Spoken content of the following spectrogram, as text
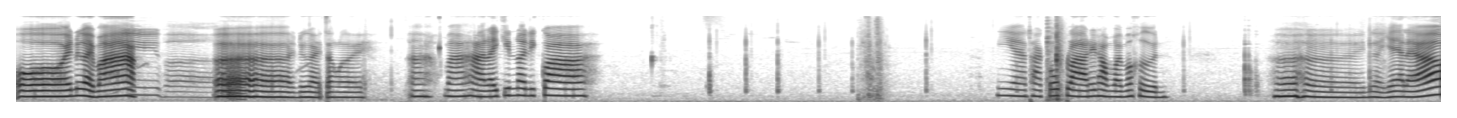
โอ้ยเหนื่อยมาก เออเหนื่อยจังเลย อะ มาหาอะไรกินหน่อยดีกว่า เนี่ยทาโก้ปลาที่ทำไว้เมื่อคืน เฮ้ยเหนื่อยแย่แล้ว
